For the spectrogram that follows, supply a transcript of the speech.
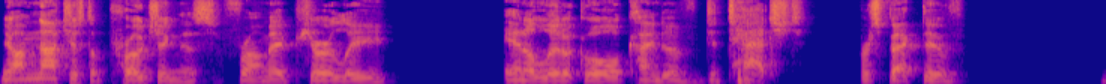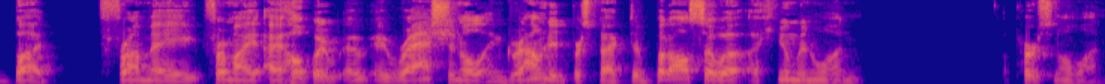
you know I'm not just approaching this from a purely analytical kind of detached perspective, but from a from a, I hope a, a, rational and grounded perspective, but also a, a human one, personal one.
